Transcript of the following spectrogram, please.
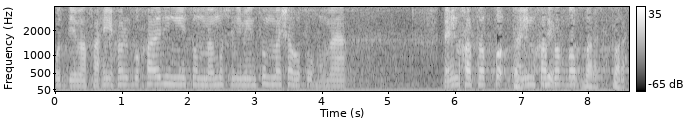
قدم صحيح البخاري ثم مسلم ثم شرطهما. فإن خف فإن خف الضبط بارك بارك.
